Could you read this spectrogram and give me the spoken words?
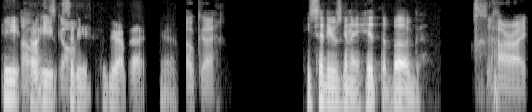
He Oh, oh, he he's said he, he'd be right back. Yeah. Okay. He said he was gonna hit the bug. All right.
